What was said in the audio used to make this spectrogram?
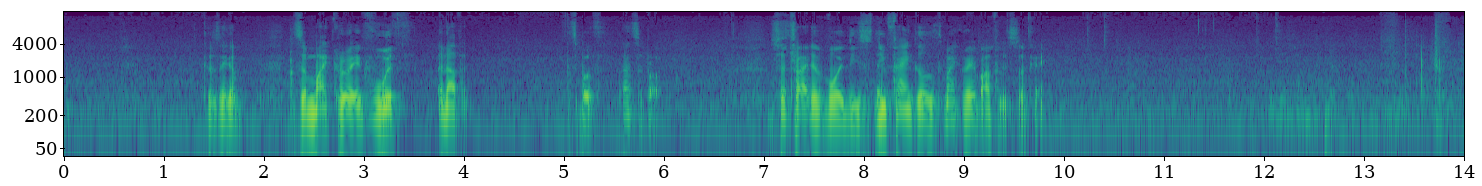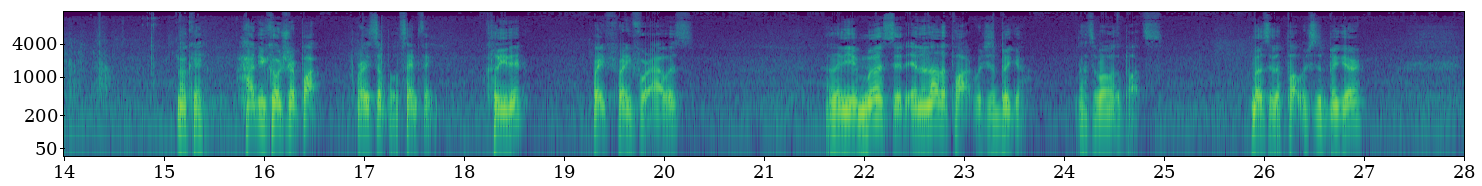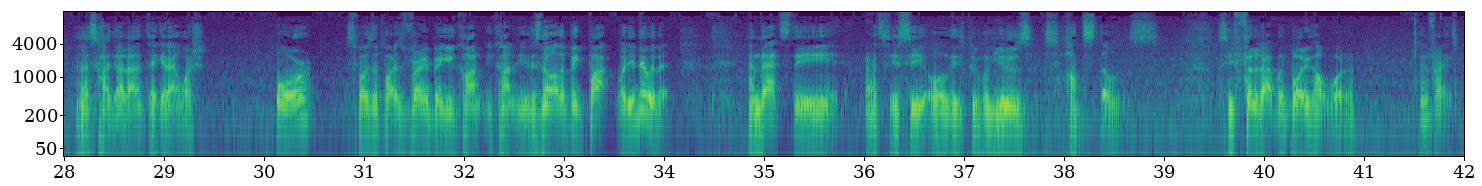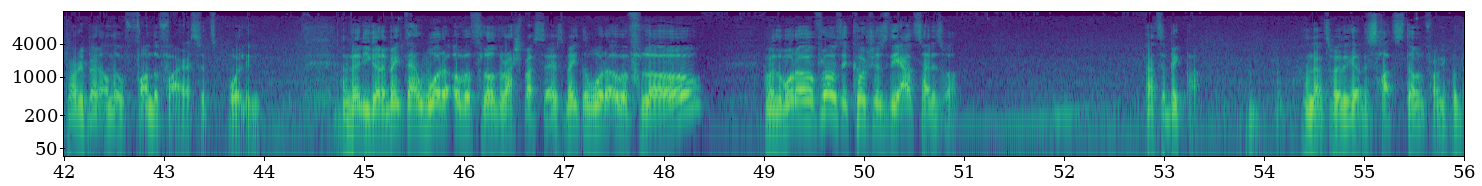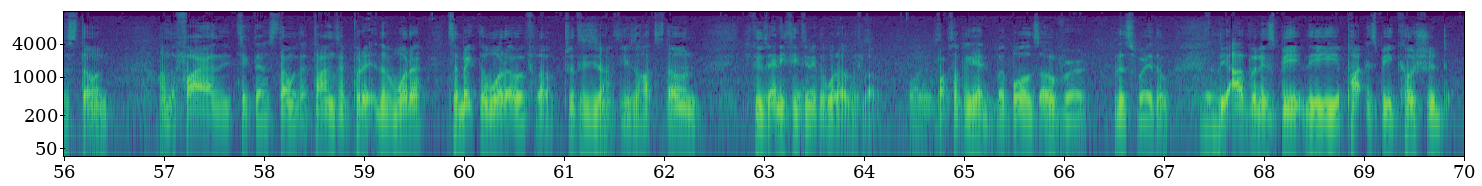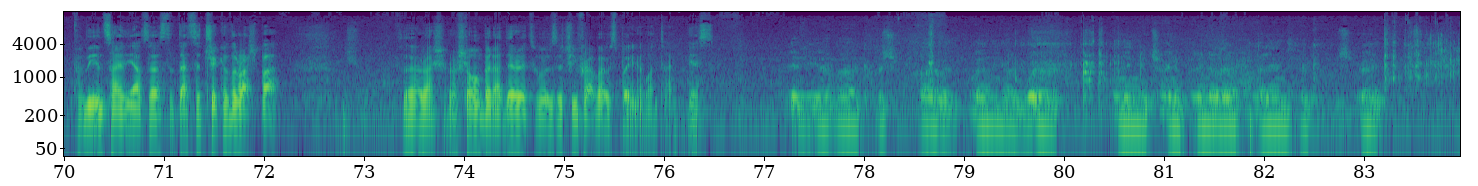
because it's a microwave with an oven. It's both. That's the problem. So try to avoid these newfangled microwave ovens. Okay. Okay. How do you kosher a pot? Very simple. Same thing. Clean it. Wait for 24 hours. And then you immerse it in another pot which is bigger. That's the problem with the pots. Immerse a pot which is bigger. And that's hagalah. Take it out and wash. Or, suppose the pot is very big. You can't, you can't, there's no other big pot. What do you do with it? And that's the, that's, you see all these people use hot stones. So you fill it up with boiling hot water. In fact, it's probably better on the, on the fire so it's boiling. And then you got to make that water overflow. The Rashba says, make the water overflow. And when the water overflows, it koshes the outside as well. That's a big pot. And that's where they get this hot stone from. You put the stone on the fire and then you take the stone with the tongues and put it in the water to make the water overflow. Truth is, you don't have to use a hot stone. You can use anything to make the water overflow. Pop something in, but boils over. This way, the the oven is being the pot is being koshered from the inside and the outside. That's the, that's the trick of the Rashba. The Rosh, Rosh ben Aderet, who was the chief rabbi of Spain at one time. Yes. If you have a kosher pot with boiling hot water, and then you're trying to put another pot into the kosher it,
